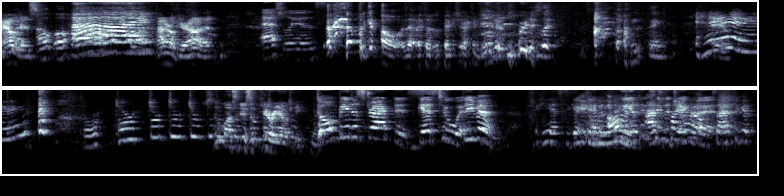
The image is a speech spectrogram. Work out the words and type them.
Now it is. Oh, oh, hi. I don't know if you're on it. Ashley is. Look at oh, that, I thought it was a picture. We're just like on the thing. Hey. Who wants to do some karaoke? Don't be distracted. Get to it. Steven! He has to get to can, it. oh, you you can see the J J I code. have to get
